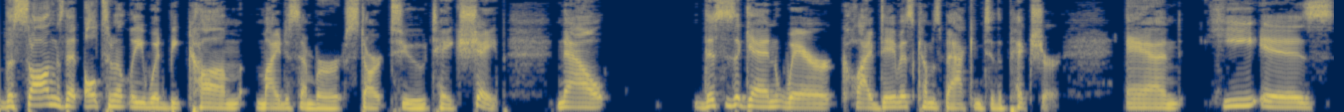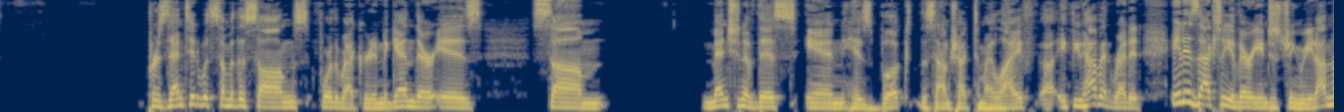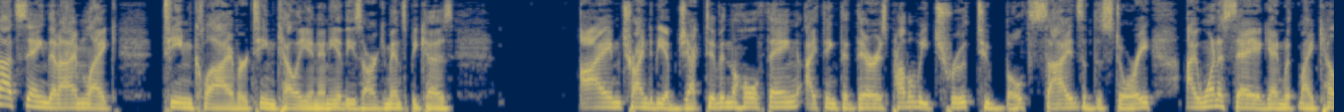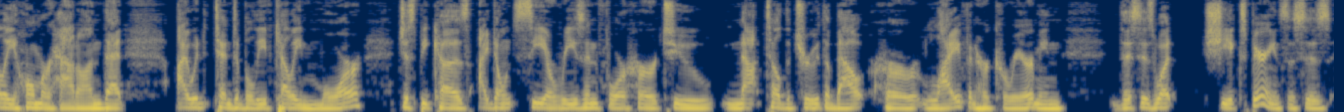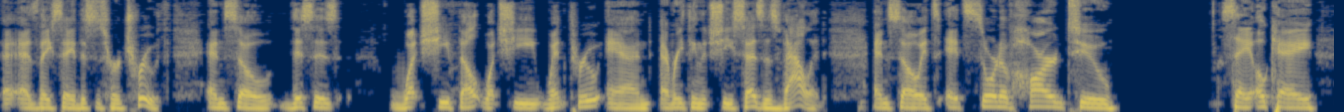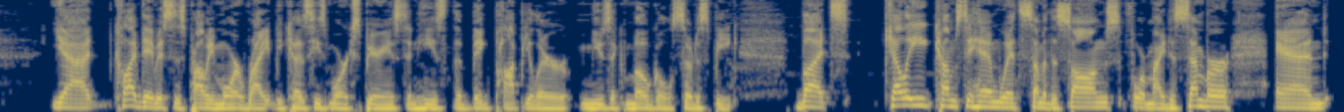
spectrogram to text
the songs that ultimately would become My December start to take shape. Now, this is again where Clive Davis comes back into the picture. And he is presented with some of the songs for the record. And again, there is some mention of this in his book, The Soundtrack to My Life. Uh, if you haven't read it, it is actually a very interesting read. I'm not saying that I'm like Team Clive or Team Kelly in any of these arguments because I'm trying to be objective in the whole thing. I think that there is probably truth to both sides of the story. I want to say again with my Kelly Homer hat on that I would tend to believe Kelly more just because I don't see a reason for her to not tell the truth about her life and her career. I mean, this is what she experienced. This is, as they say, this is her truth. And so this is what she felt, what she went through, and everything that she says is valid. And so it's it's sort of hard to say, okay, yeah, Clive Davis is probably more right because he's more experienced and he's the big popular music mogul, so to speak. But Kelly comes to him with some of the songs for My December, and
